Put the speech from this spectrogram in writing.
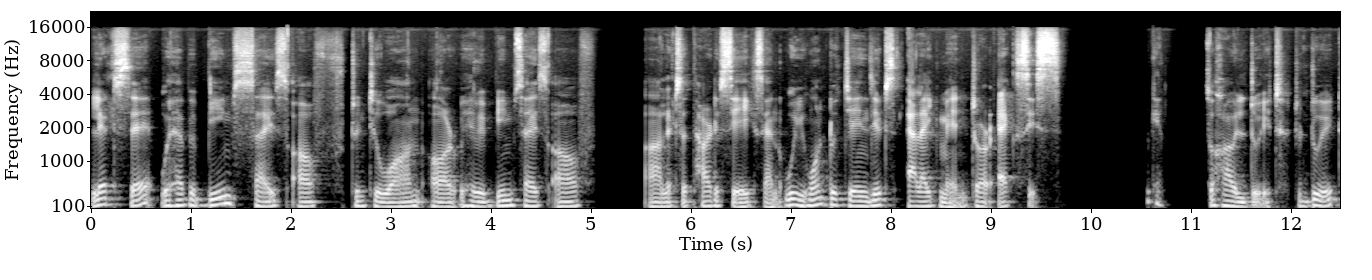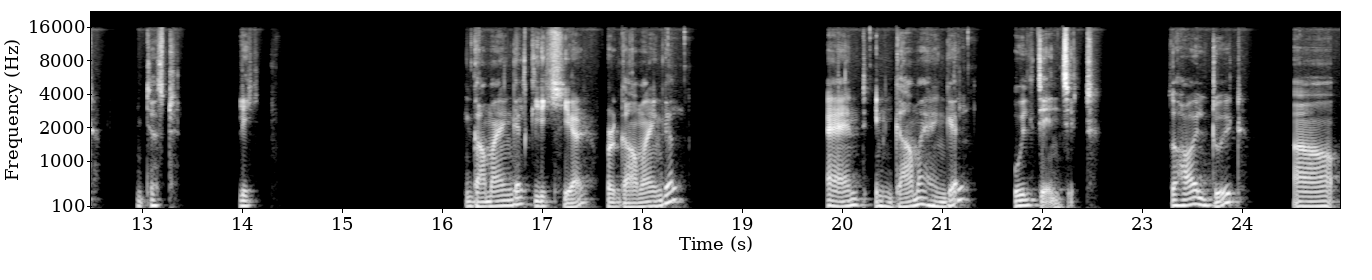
Let's say we have a beam size of 21 or we have a beam size of uh, let's say 36 and we want to change its alignment or axis. Okay so how will do it? To do it just click gamma angle click here for gamma angle and in gamma angle we'll change it. So how i'll do it uh,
